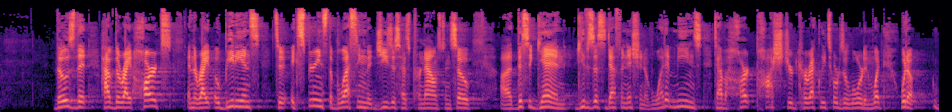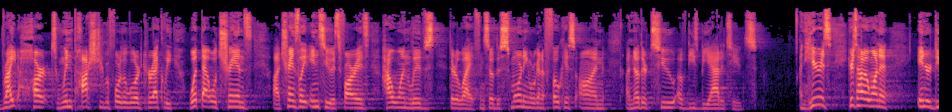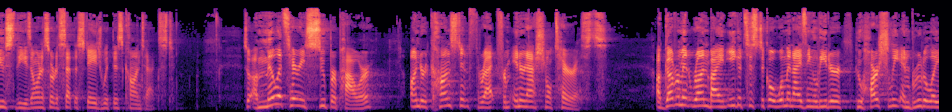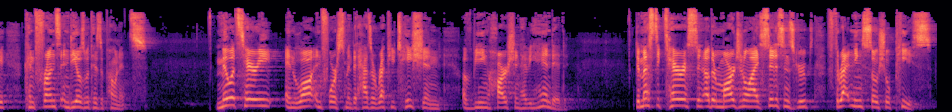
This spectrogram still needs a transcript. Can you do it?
Those that have the right heart and the right obedience to experience the blessing that Jesus has pronounced. And so uh, this again gives us definition of what it means to have a heart postured correctly towards the Lord and what, what a right heart when postured before the Lord correctly, what that will trans, uh, translate into as far as how one lives their life. And so this morning we're going to focus on another two of these Beatitudes. And here's, here's how I want to introduce these. I want to sort of set the stage with this context. So, a military superpower under constant threat from international terrorists a government run by an egotistical, womanizing leader who harshly and brutally confronts and deals with his opponents. Military and law enforcement that has a reputation of being harsh and heavy handed. Domestic terrorists and other marginalized citizens groups threatening social peace.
